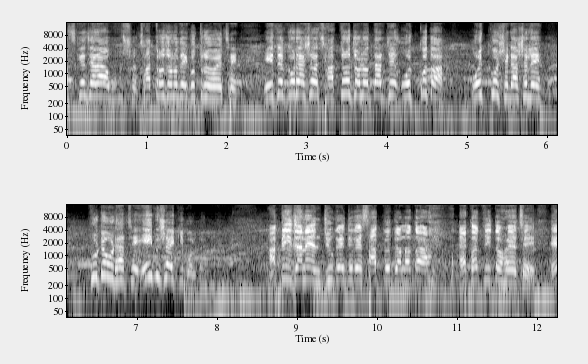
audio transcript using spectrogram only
আজকে যারা ছাত্র জনতা একত্র হয়েছে এতে করে আসলে ছাত্র জনতার যে ঐক্যতা ঐক্য সেটা আসলে ফুটে উঠেছে। এই বিষয়ে কি বলবেন? আপনি জানেন যুগে যুগে ছাত্র জনতা একত্রিত হয়েছে। এ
